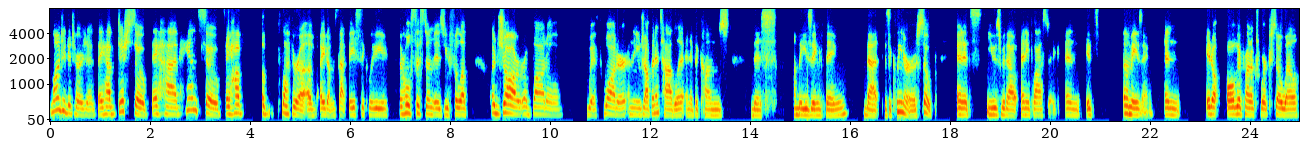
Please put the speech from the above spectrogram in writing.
laundry detergent, they have dish soap, they have hand soap, they have a plethora of items that basically their whole system is you fill up a jar or a bottle with water and then you drop in a tablet and it becomes this amazing thing that is a cleaner or a soap and it's used without any plastic and it's amazing. And it all their products work so well.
